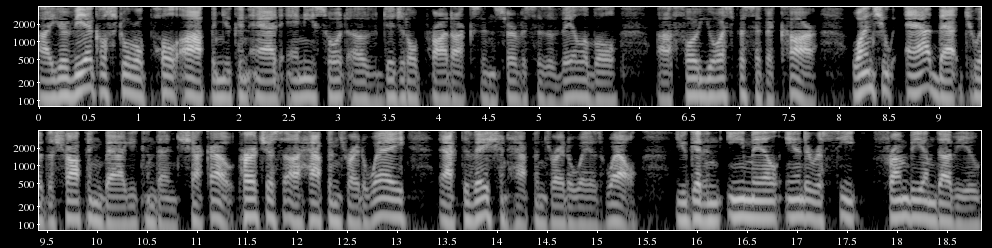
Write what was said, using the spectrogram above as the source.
Uh, your vehicle store will pull up and you can add any sort of digital products and services available uh, for your specific car. Once you add that to the shopping bag, you can then check out. Purchase uh, happens right away. Activation happens right away as well. You get an email and a receipt from BMW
